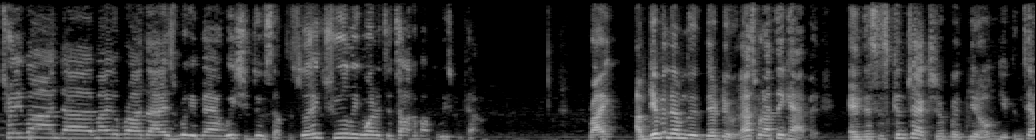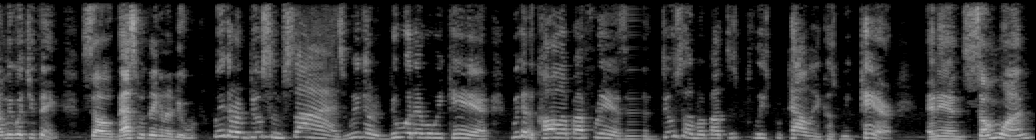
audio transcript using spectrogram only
Trayvon died, Michael Brown died, is really bad. We should do something. So they truly wanted to talk about police brutality, right? I'm giving them the, their due. That's what I think happened. And this is conjecture, but you know, you can tell me what you think. So that's what they're gonna do. We're gonna do some signs. We're gonna do whatever we can. We're gonna call up our friends and do something about this police brutality because we care. And then someone,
